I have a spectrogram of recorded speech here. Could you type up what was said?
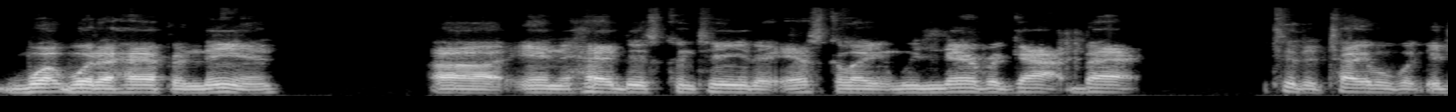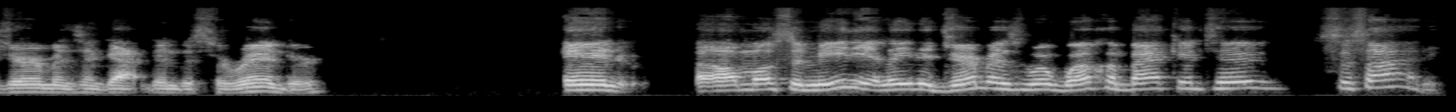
what would have happened then, uh, and had this continued to escalate, and we never got back to the table with the Germans and got them to surrender. And almost immediately, the Germans were welcomed back into society.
